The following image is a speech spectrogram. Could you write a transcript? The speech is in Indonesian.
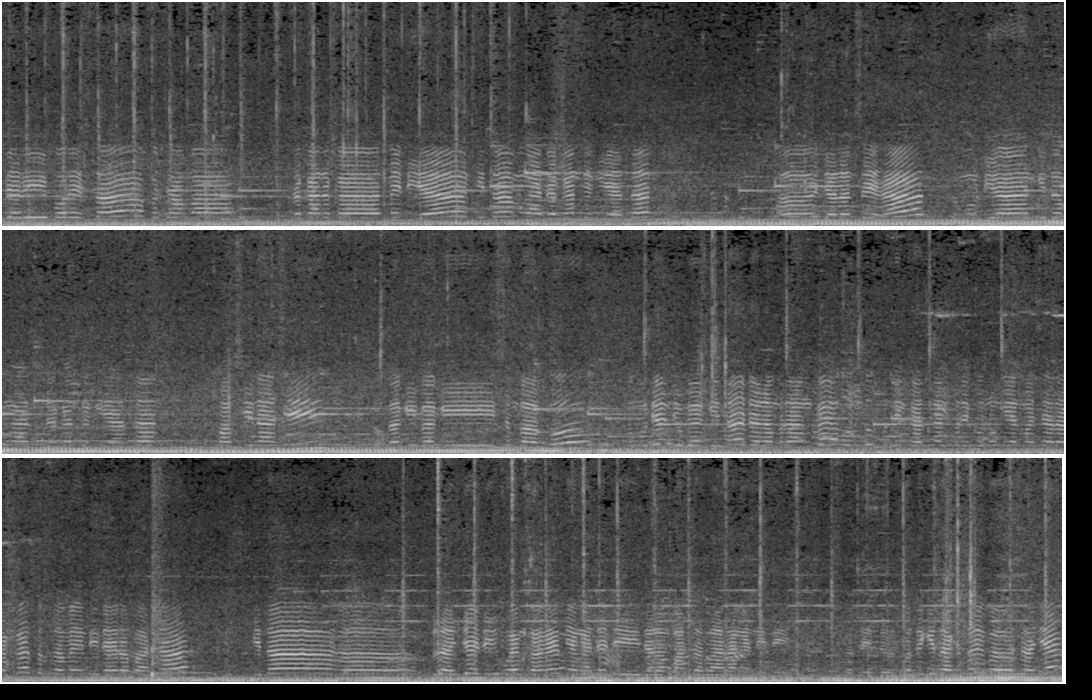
dari Foresta bersama rekan-rekan media kita mengadakan kegiatan uh, jalan sehat, kemudian kita mengadakan kegiatan vaksinasi, bagi-bagi sembako, kemudian juga kita dalam rangka untuk meningkatkan perekonomian masyarakat, terutama yang di daerah pasar, kita uh, belanja di UMKM yang ada di dalam pasar larangan ini. Seperti itu. Seperti kita ketahui bahwasanya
